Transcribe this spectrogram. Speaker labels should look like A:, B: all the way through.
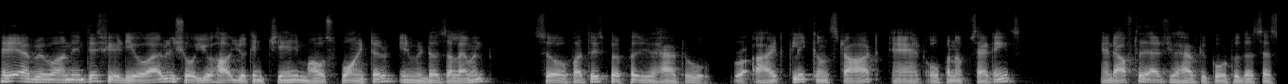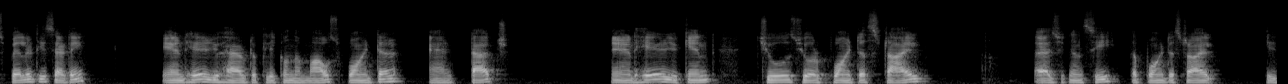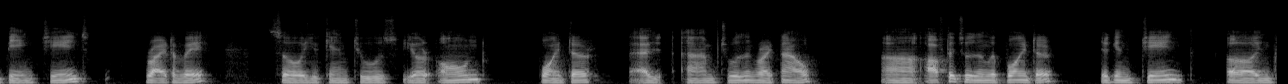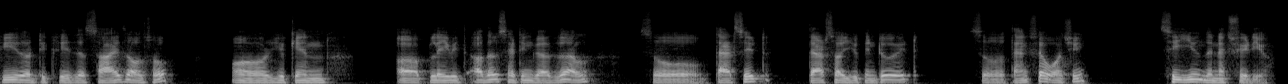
A: Hey everyone, in this video I will show you how you can change mouse pointer in Windows 11. So for this purpose you have to right click on start and open up settings. And after that you have to go to the accessibility setting. And here you have to click on the mouse pointer and touch. And here you can choose your pointer style. As you can see the pointer style is being changed right away so you can choose your own pointer as I'm choosing right now. Uh, after choosing the pointer you can change uh, increase or decrease the size also or you can uh, play with other settings as well. So that's it. That's how you can do it. So thanks for watching. See you in the next video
